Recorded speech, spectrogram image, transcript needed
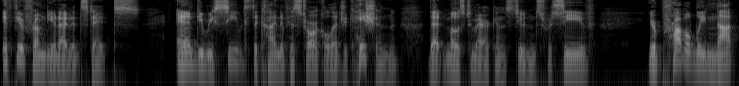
If you're from the United States and you received the kind of historical education that most American students receive, you're probably not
